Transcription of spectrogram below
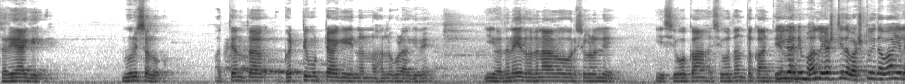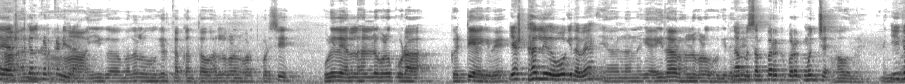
ಸರಿಯಾಗಿ ನುರಿಸಲು ಅತ್ಯಂತ ಗಟ್ಟಿಮುಟ್ಟಾಗಿ ನನ್ನ ಹಲ್ಲುಗಳಾಗಿವೆ. ಈ ಹದಿನೈದು ಹದಿನಾರು ವರ್ಷಗಳಲ್ಲಿ ಈ ಶಿವಕಾ ಶಿವದಂತ ಕಾಂತಿ ಈಗ ನಿಮ್ಮ ಹಲ್ಲು ಎಷ್ಟಿದಾವೆ? ಅಷ್ಟು ಇದಾವ? ಇಲ್ಲ ಕಡ್ಕೊಂಡಿದ್ದೀರಾ ಈಗ ಮೊದಲು ಹೋಗಿರ್ತಕ್ಕಂಥ ಹಲ್ಲುಗಳನ್ನು ಹೊರತುಪಡಿಸಿ ಉಳಿದ ಎಲ್ಲ ಹಲ್ಲುಗಳು ಕೂಡ ಗಟ್ಟಿಯಾಗಿವೆ. ಎಷ್ಟು ಹಲ್ಲಿದೆ? ಹೋಗಿದಾವೆ? ನನಗೆ ಐದಾರು ಹಲ್ಲುಗಳು ಹೋಗಿದ್ದಾವೆ ನಮ್ಮ ಸಂಪರ್ಕ ಬರೋಕ್ಕೆ ಮುಂಚೆ. ಹೌದು. ಈಗ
